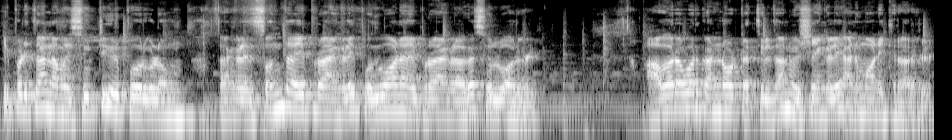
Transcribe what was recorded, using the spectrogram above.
இப்படித்தான் நம்மை சுற்றி இருப்பவர்களும் தங்களது சொந்த அபிப்பிராயங்களை பொதுவான அபிப்பிராயங்களாக சொல்வார்கள். அவரவர் கண்ணோட்டத்தில் தான் விஷயங்களை அனுமானிக்கிறார்கள்.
